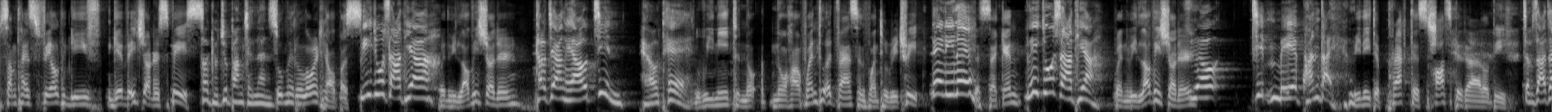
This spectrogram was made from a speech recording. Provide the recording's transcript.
sometimes fail to give give each other space. 所以叫做帮衬人。 So may the Lord help us. 彼此杀听， When we love each other, 头正系有战 系有踢。 we need to know know how when to advance and when to retreat. 第二咧 The，second, 彼此杀听， when we love each other, 仲有接美嘅款待， we need to practice hospitality. 就杀则。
